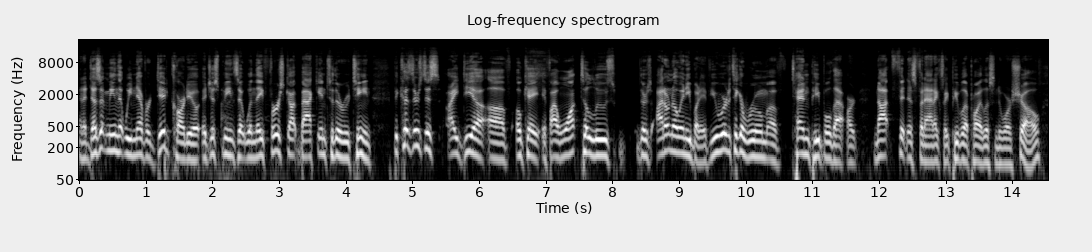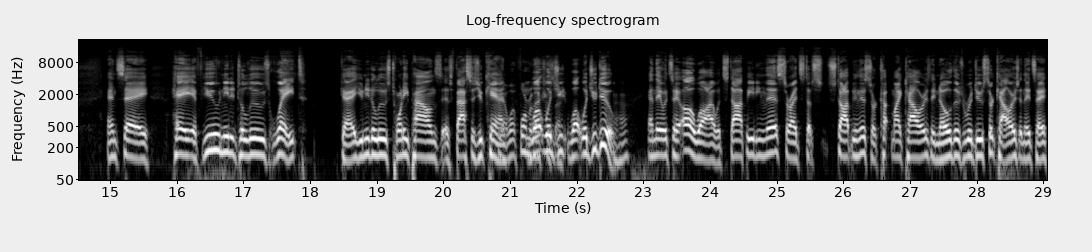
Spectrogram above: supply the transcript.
And it doesn't mean that we never did cardio. It just means that when they first got back into their routine, because there's this idea of, okay, if I want to lose, there's, I don't know anybody. If you were to take a room of 10 people that are not fitness fanatics, like people that probably listen to our show, and say, hey, if you needed to lose weight, okay, you need to lose 20 pounds as fast as you can. Yeah, what form of what would you What would you do? Uh -huh and they would say, "Oh, well, I would stop eating this, or I'd st stop doing this, or cut my calories." They know there's reduce their calories, and they'd say,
